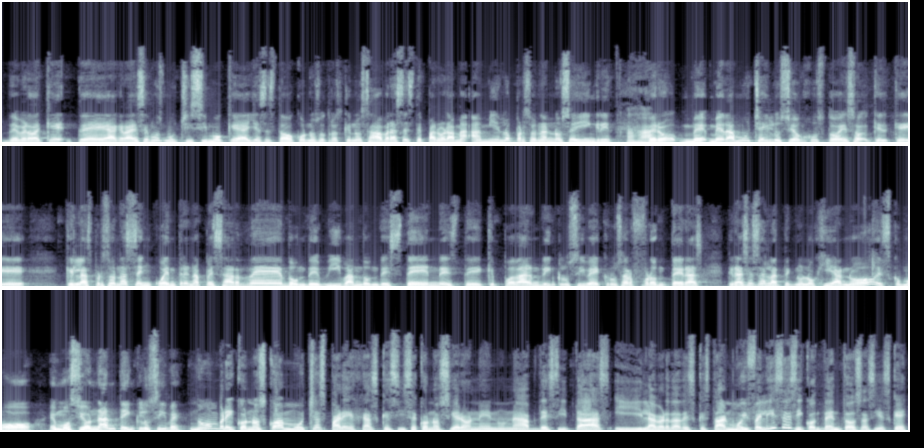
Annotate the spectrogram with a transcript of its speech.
De verdad que te agradecemos muchísimo que hayas estado con nosotros, que nos abras este panorama. A mí en lo personal, no sé Ingrid, Ajá. pero me, me da mucha ilusión justo eso, que, que, que las personas se encuentren a pesar de donde vivan, donde estén, este, que puedan inclusive cruzar fronteras gracias a la tecnología, ¿no? Es como emocionante inclusive. No, hombre, y conozco a muchas parejas que sí se conocieron en una app de citas y la verdad es que están muy felices y contentos, así es que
